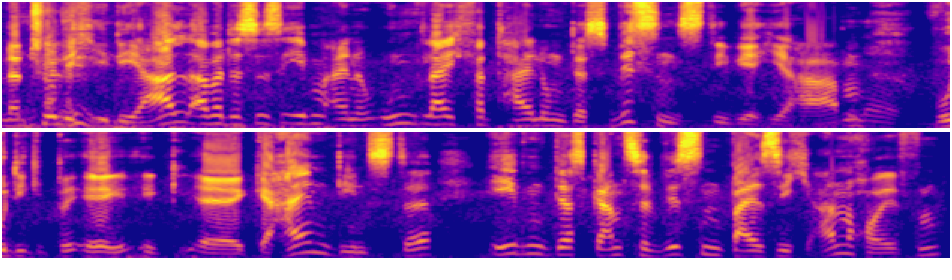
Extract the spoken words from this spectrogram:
natürlich ideal, aber das ist eben eine Ungleichverteilung des Wissens, die wir hier haben, Genau. wo die äh, äh, Geheimdienste eben das ganze Wissen bei sich anhäufen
